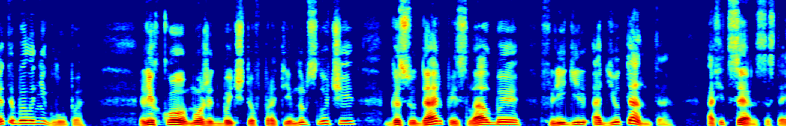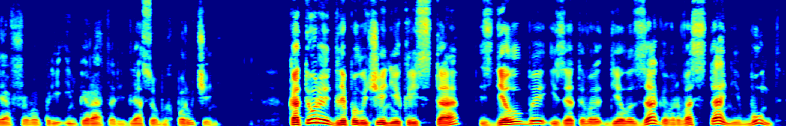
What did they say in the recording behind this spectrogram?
Это было не глупо. Легко может быть, что в противном случае государь прислал бы флигель-адъютанта, офицера, состоявшего при императоре для особых поручений, который для получения креста сделал бы из этого дела заговор, восстание, бунт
